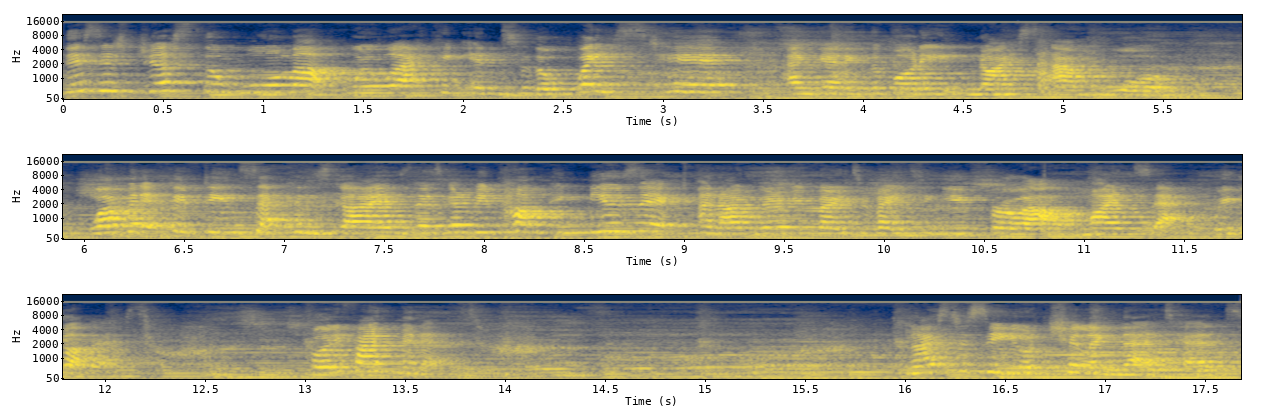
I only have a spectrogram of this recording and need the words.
This is just the warm up. We're working into the waist here and getting the body nice and warm. One minute, 15 seconds, guys. There's gonna be pumping music and I'm gonna be motivating you throughout. Mindset, we got this. 45 minutes. Nice to see you're chilling there, Teds.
